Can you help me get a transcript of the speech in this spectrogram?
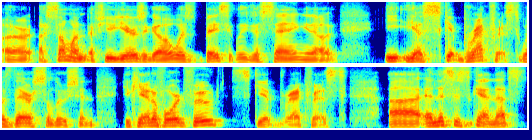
or uh, someone a few years ago was basically just saying, you know, eat, you know, skip breakfast was their solution. You can't afford food, skip breakfast. Uh, and this is again, that's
